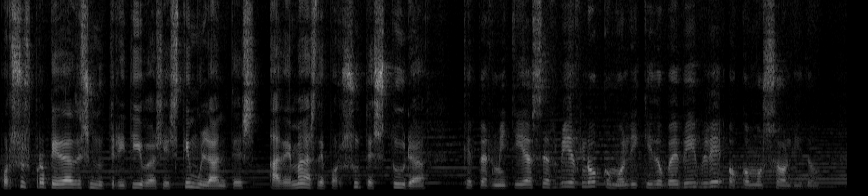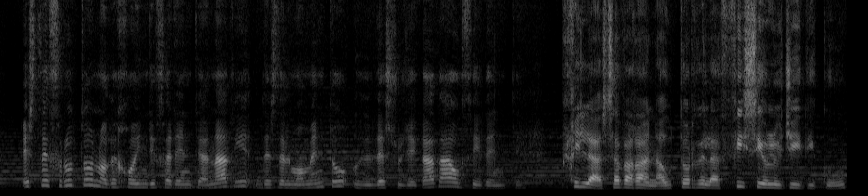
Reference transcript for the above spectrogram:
por sus propiedades nutritivas y estimulantes, además de por su textura, que permitía servirlo como líquido bebible o como sólido. Este fruto no dejó indiferente a nadie desde el momento de su llegada a Occidente. Gila Savarin, autor de la Physiologie du goût,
